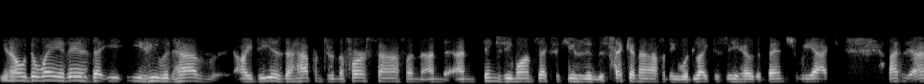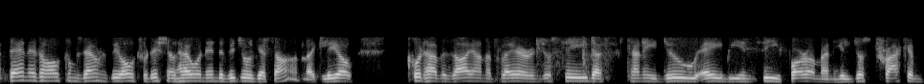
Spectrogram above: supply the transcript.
you know, the way it is that he, he would have ideas that happened through the first half and, and, and things he wants executed in the second half, and he would like to see how the bench react. And, and then it all comes down to the old traditional how an individual gets on. Like Leo could have his eye on a player and just see that can he do A, B, and C for him, and he'll just track him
